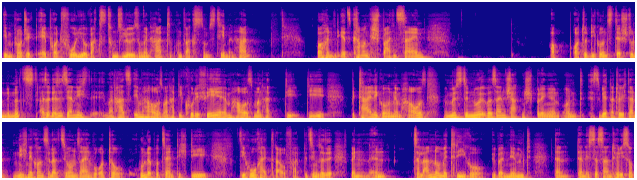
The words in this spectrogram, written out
im Project A-Portfolio Wachstumslösungen hat und Wachstumsthemen hat. Und jetzt kann man gespannt sein, ob Otto die Gunst der Stunde nützt. Also das ist ja nicht, man hat es im Haus, man hat die Koryphäe im Haus, man hat die, die Beteiligungen im Haus, man müsste nur über seinen Schatten springen und es wird natürlich dann nicht eine Konstellation sein, wo Otto hundertprozentig die, die Hoheit drauf hat, beziehungsweise wenn ein Zalando mit Trigo übernimmt, dann, dann ist das natürlich so,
